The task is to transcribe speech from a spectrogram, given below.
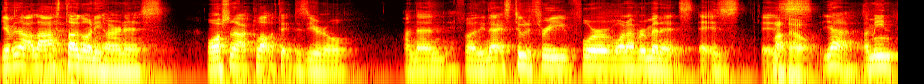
giving that last tug on the harness, watching that clock tick to zero, and then for the next two to three, four, whatever minutes, it is. it is yeah, I mean.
